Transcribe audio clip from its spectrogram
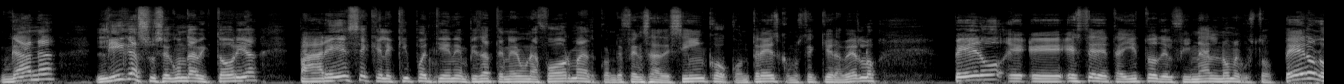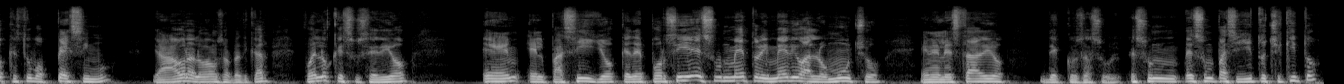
gana liga su segunda victoria parece que el equipo entiende empieza a tener una forma con defensa de cinco o con tres como usted quiera verlo pero eh, eh, este detallito del final no me gustó pero lo que estuvo pésimo y ahora lo vamos a platicar fue lo que sucedió en el pasillo, que de por sí es un metro y medio a lo mucho en el estadio de Cruz Azul. Es un, es un pasillito chiquito.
